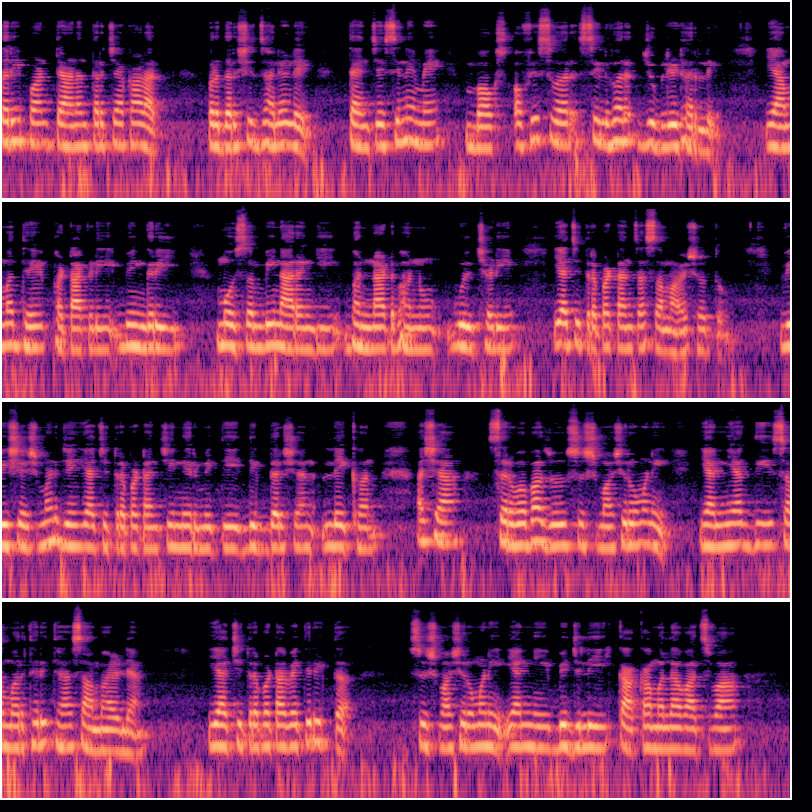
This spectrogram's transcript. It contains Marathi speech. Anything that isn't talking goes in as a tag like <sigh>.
तरी पण त्यानंतरच्या काळात प्रदर्शित झालेले त्यांचे सिनेमे बॉक्स ऑफिसवर सिल्व्हर जुबली ठरले. यामध्ये फटाकडी भिंगरी मोसंबी नारंगी भन्नाट भानू गुलछडी या चित्रपटांचा समावेश होतो. विशेष म्हणजे या चित्रपटांची निर्मिती दिग्दर्शन लेखन अशा सर्व बाजू सुषमा शिरोमणी यांनी अगदी समर्थरित्या सांभाळल्या. या चित्रपटाव्यतिरिक्त सुषमा शिरोमणी यांनी बिजली काका मला वाचवा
